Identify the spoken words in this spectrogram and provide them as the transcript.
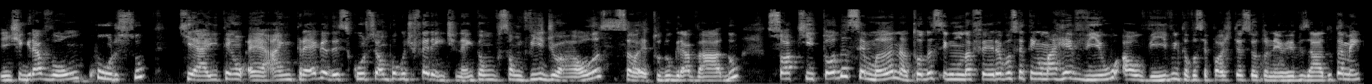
A gente gravou um curso que aí tem é, a entrega desse curso é um pouco diferente, né? Então são videoaulas, é tudo gravado, só que toda semana, toda segunda-feira você tem uma review ao vivo, então você pode ter seu torneio revisado também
